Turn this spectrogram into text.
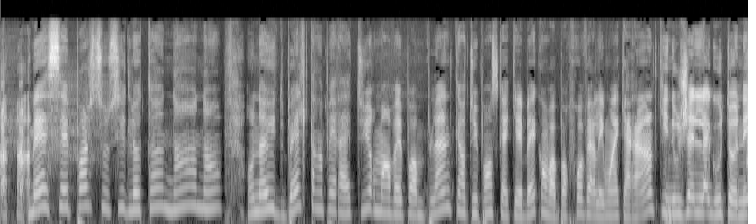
mais c'est pas le souci de l'automne. Non, non. On a eu de belles températures, mais on va pas me plaindre quand tu penses qu'à Québec, on va parfois vers les moins 40, qui nous gèlent la nez,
